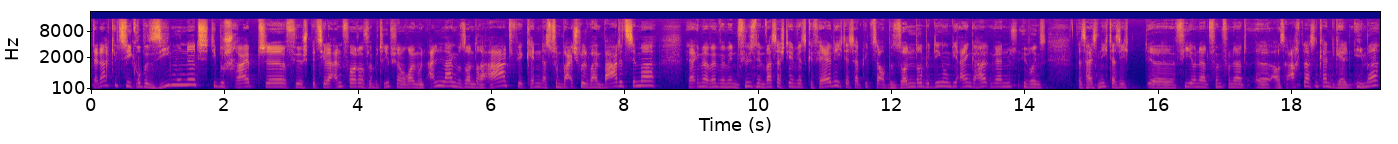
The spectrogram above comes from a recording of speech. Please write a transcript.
Danach gibt es die Gruppe 700, die beschreibt äh, für spezielle Anforderungen für Betriebsräume und Anlagen besonderer Art. Wir kennen das zum Beispiel beim Badezimmer. Ja, immer wenn wir mit den Füßen im Wasser stehen, wird es gefährlich. Deshalb gibt es auch besondere Bedingungen, die eingehalten werden müssen. Übrigens, das heißt nicht, dass ich äh, 400, 500 äh, außer Acht lassen kann. Die gelten immer.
